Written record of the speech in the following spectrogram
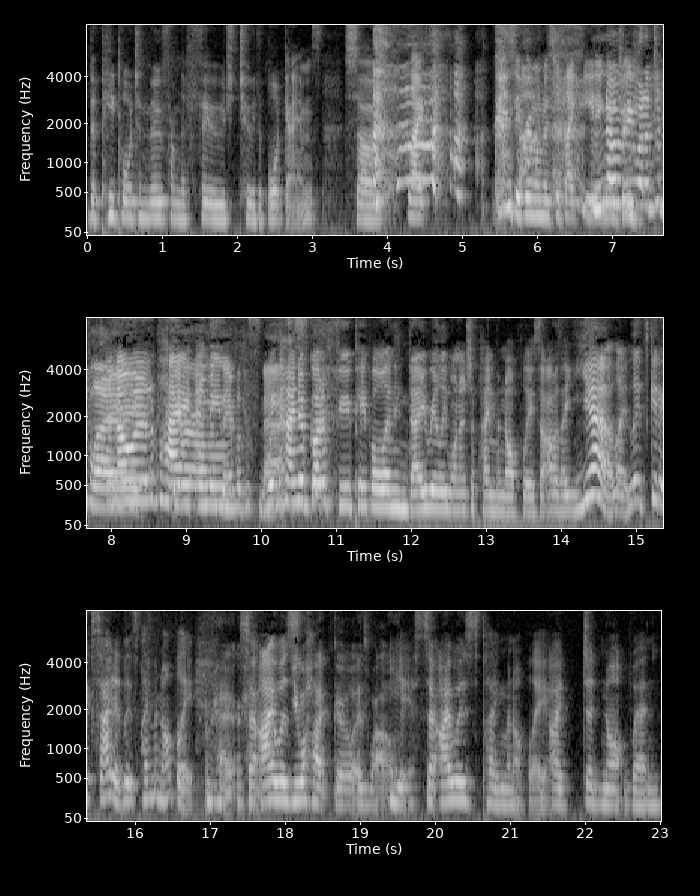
the people to move from the food to the board games. So like because everyone was just like eating. and Nobody wanted to play. no one wanted to play, Everyone and then the. We kind of got a few people, and then they really wanted to play Monopoly. So I was like, "Yeah, like let's get excited. Let's play Monopoly." okay. okay. So I was you were hype girl as well. Yes, so I was playing Monopoly. I did not win.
